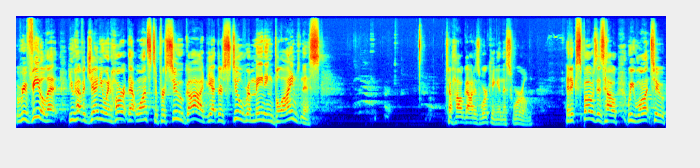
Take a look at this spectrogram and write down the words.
reveal that you have a genuine heart that wants to pursue God, yet there's still remaining blindness. to how God is working in this world. It exposes how we want to,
